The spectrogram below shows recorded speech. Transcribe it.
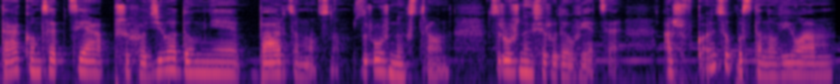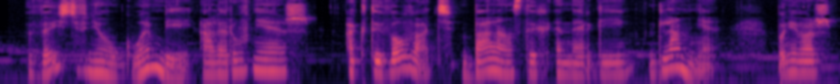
ta koncepcja przychodziła do mnie bardzo mocno, z różnych stron, z różnych źródeł wiedzy, aż w końcu postanowiłam wejść w nią głębiej, ale również aktywować balans tych energii dla mnie, ponieważ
